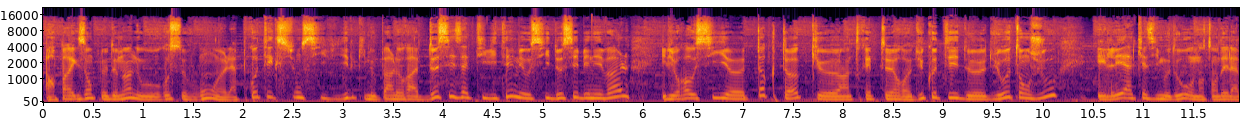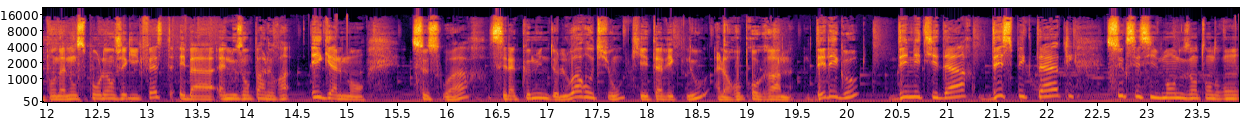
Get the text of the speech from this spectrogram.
Alors par exemple, demain, nous recevrons euh, la protection civile qui nous parlera de ses activités mais aussi de ses bénévoles. Il y aura aussi euh, Toc Toc, euh, un traiteur du côté de, du Haut-Anjou. Et Léa Quasimodo, on entendait la bande-annonce pour le Angers Geek Fest, et bah, elle nous en parlera également. Ce soir, c'est la commune de Loire-Othion qui est avec nous. Alors au programme des Lego, des métiers d'art, des spectacles. Successivement, nous entendrons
